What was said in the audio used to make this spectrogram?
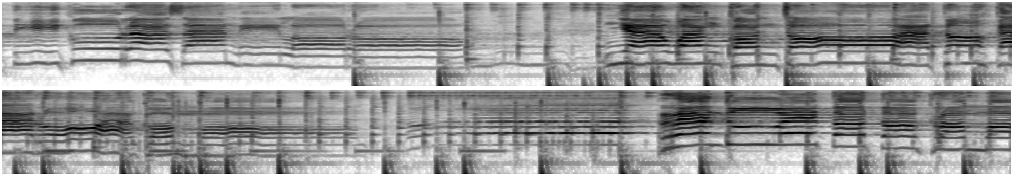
atiku rasane lara. Nyawang kanca adoh karo agama. Rendue tata krama.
